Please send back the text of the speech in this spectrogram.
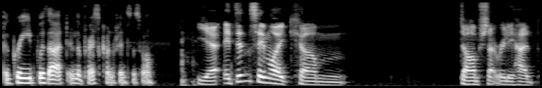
agreed with that in the press conference as well. Yeah, it didn't seem like um, Darmstadt really had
